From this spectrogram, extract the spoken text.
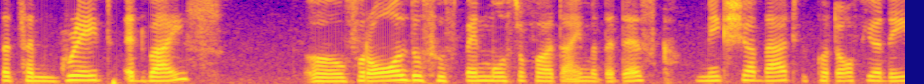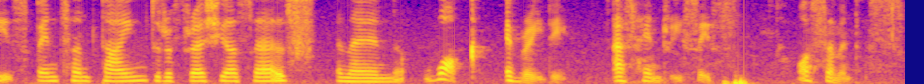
that's a great advice uh, for all those who spend most of our time at the desk, make sure that you cut off your day, spend some time to refresh yourself, and then walk every day, as Henry says. Awesome it is.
